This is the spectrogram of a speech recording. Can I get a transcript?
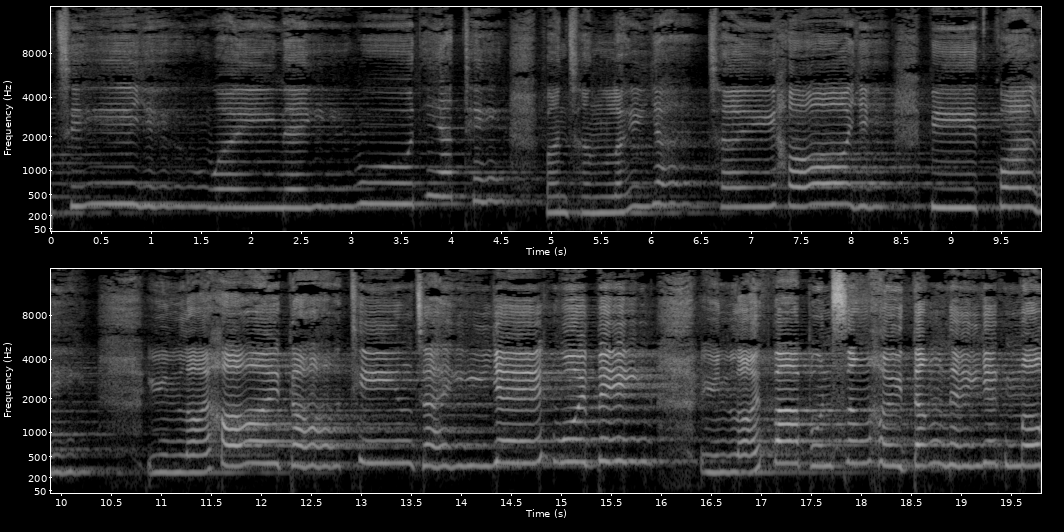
只要为你活一天，凡尘里一切可以别挂念。原来海角天际亦会变，原来花半生去等你亦无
